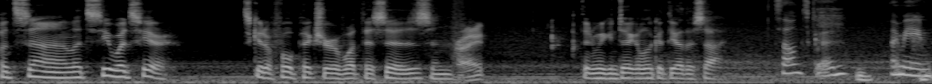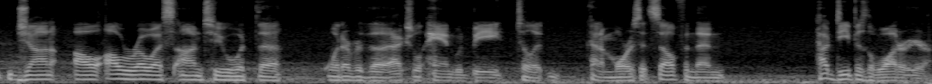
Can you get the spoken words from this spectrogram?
let's uh, let's see what's here. Let's get a full picture of what this is, and Right? then we can take a look at the other side. Sounds good. I mean, John, I'll I'll row us onto what the whatever the actual hand would be till it kind of moors itself, and then how deep is the water here?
